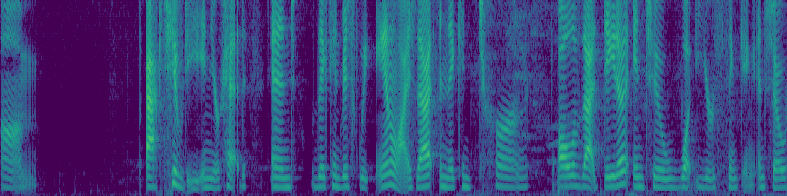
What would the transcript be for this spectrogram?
um, activity in your head, and they can basically analyze that, and they can turn all of that data into what you're thinking. And so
